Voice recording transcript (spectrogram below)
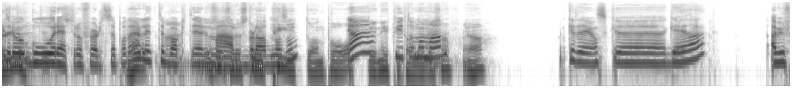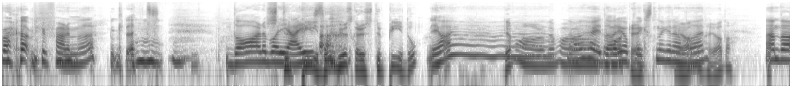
retro, god retrofølelse på det. Litt tilbake til sånn det Mad-bladene og sånn. Ja, ja, Python og Mad. Liksom. Ja. Er ikke det ganske gøy, da? Er vi ferdig, er ferdig med det? Greit. Da er det bare jeg som Husker du Stupido? Ja, ja, ja. Ja, Det var, det det var, var det i oppveksten, de greiene ja, der. Ja da. Nei, da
